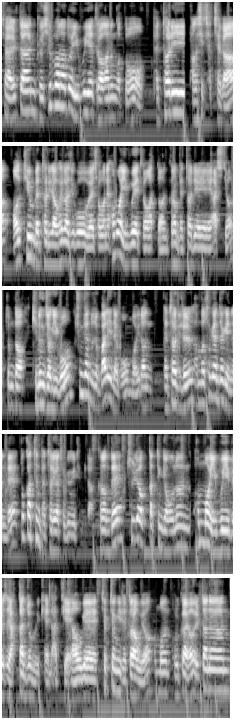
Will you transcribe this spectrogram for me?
자 일단 그 실버라도 EV에 들어가는 것도 배터리 방식 자체가 얼티움 배터리라고 해가지고 왜 저번에 허머 EV에 들어갔던 그런 배터리 아시죠? 좀 더 기능적이고 충전도 좀 빨리 되고 뭐 이런 배터리를 한번 소개한 적이 있는데 똑같은 배터리가 적용이 됩니다. 그런데 출력 같은 경우는 험머 EV에 비해서 약간 좀 이렇게 낮게 나오게 책정이 됐더라고요. 한번 볼까요? 일단은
